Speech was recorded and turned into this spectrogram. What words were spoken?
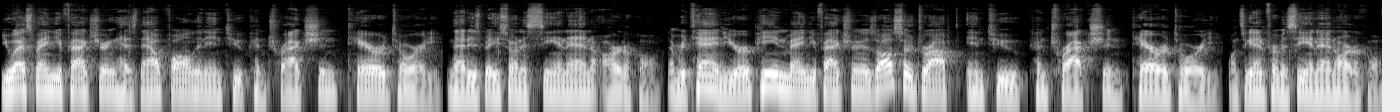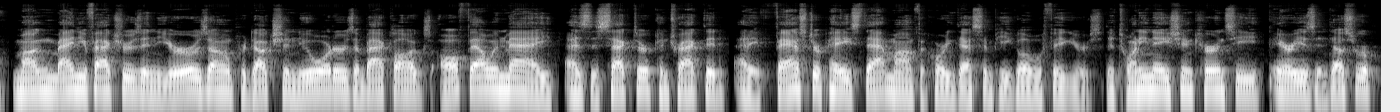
U.S. manufacturing has now fallen into contraction territory. That is based on a CNN article. Number 10, European manufacturing has also dropped into contraction territory. Once again, from a CNN article. Among manufacturers in the Eurozone, production, new orders, and backlogs all fell in May as the sector contracted at a faster pace that month, according to S&P Global figures. The 20 nation currency area's industrial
